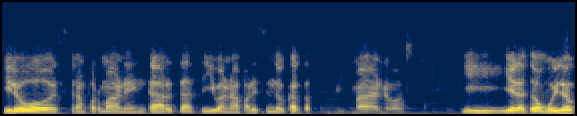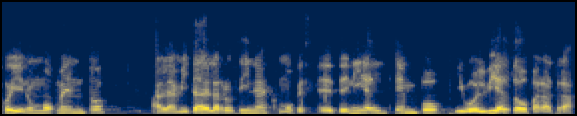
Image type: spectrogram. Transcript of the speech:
y luego se transformaban en cartas, y iban apareciendo cartas en mis manos, y era todo muy loco, y en un momento, a la mitad de la rutina, es como que se detenía el tiempo y volvía todo para atrás.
